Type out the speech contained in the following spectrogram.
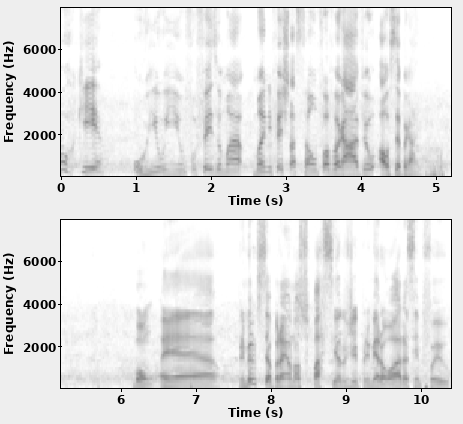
por que o Rio Info fez uma manifestação favorável ao Sebrae? Bom, é... primeiro que o Sebrae é o nosso parceiro de primeira hora, sempre foi o,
